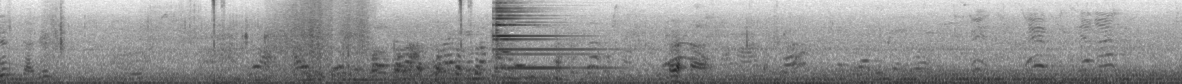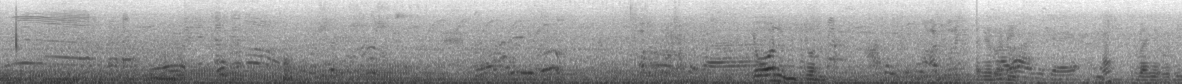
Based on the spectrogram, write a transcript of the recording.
Jun, Jun. Banyak Budi. Hah? Budi.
